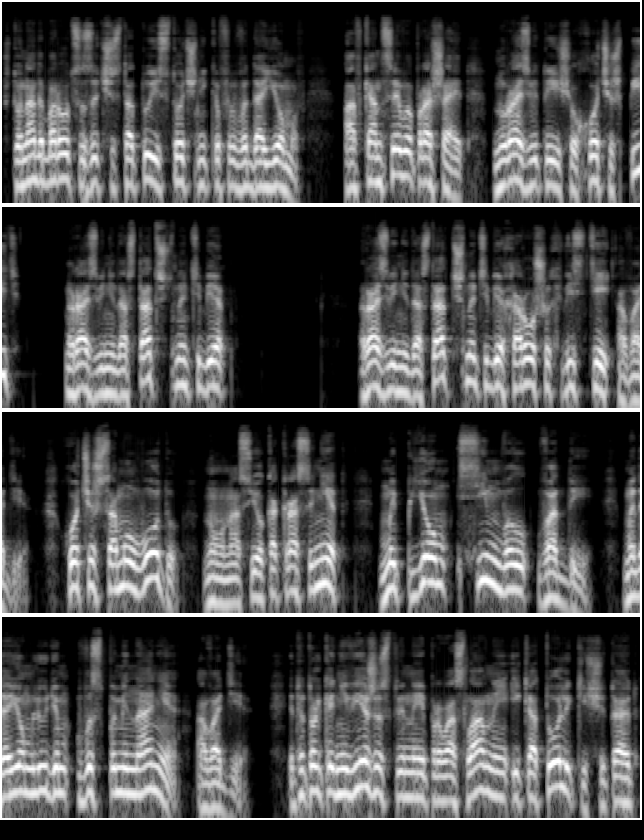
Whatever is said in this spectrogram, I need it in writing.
что надо бороться за чистоту источников и водоемов. А в конце вопрошает, ну разве ты еще хочешь пить? Разве недостаточно тебе... Разве недостаточно тебе хороших вестей о воде? Хочешь саму воду? Но у нас ее как раз и нет. Мы пьем символ воды. Мы даем людям воспоминания о воде. Это только невежественные православные и католики считают,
